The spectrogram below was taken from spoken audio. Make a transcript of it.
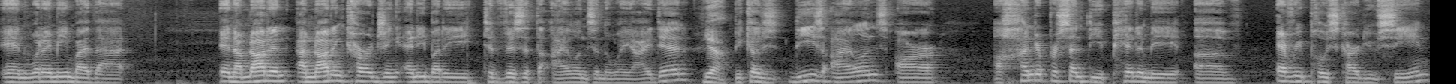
and what I mean by that, and I'm not in, I'm not encouraging anybody to visit the islands in the way I did, Yeah. because these islands are hundred percent the epitome of every postcard you've seen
